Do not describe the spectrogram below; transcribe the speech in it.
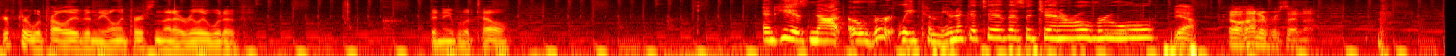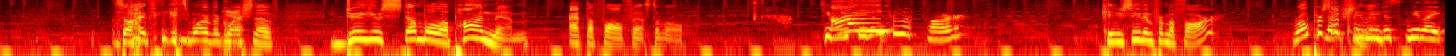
Grifter would probably have been the only person that I really would have been able to tell. and he is not overtly communicative as a general rule. Yeah. Oh, 100% not. So I think it's more of a Yeah. question of do you stumble upon them at the fall festival? Can we I- see them from afar? Can you see them from afar? Roll Like, perception. can we just be like,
